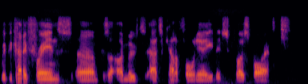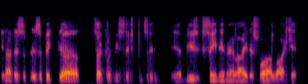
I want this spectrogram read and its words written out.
we became friends because I, I moved out to California. He lives close by. You know, there's a there's a big uh, circle of musicians in uh, music scene in LA. That's why I like it.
